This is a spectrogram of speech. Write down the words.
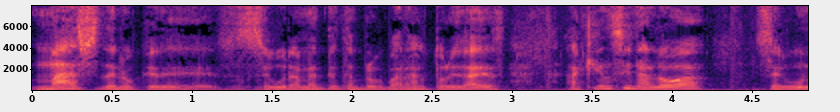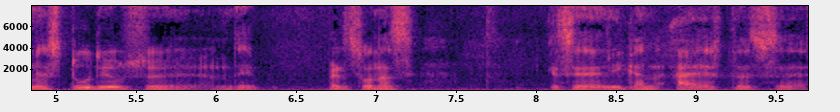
más de lo que seguramente están preocupadas las autoridades. Aquí en Sinaloa, según estudios eh, de personas que se dedican a esta eh,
